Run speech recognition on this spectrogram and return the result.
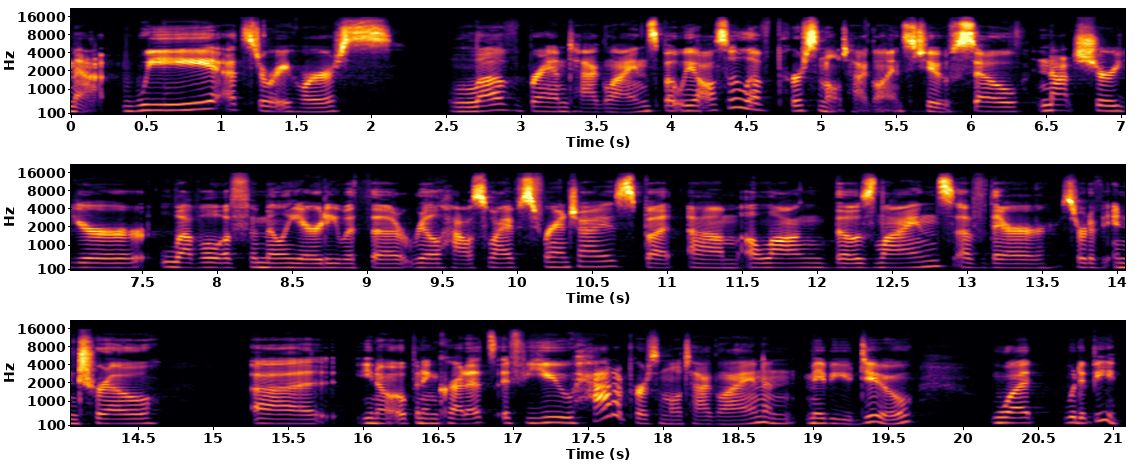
Matt, we at Storyhorse love brand taglines, but we also love personal taglines too. So, not sure your level of familiarity with the Real Housewives franchise, but um, along those lines of their sort of intro, uh, you know, opening credits, if you had a personal tagline, and maybe you do, what would it be?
